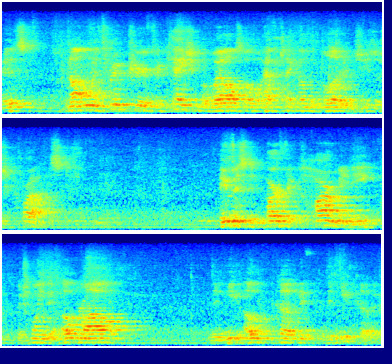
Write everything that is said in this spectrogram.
It's not only through purification, but we also have to take on the blood of Jesus Christ. He was the perfect harmony between the old law, the new old covenant, the new covenant.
